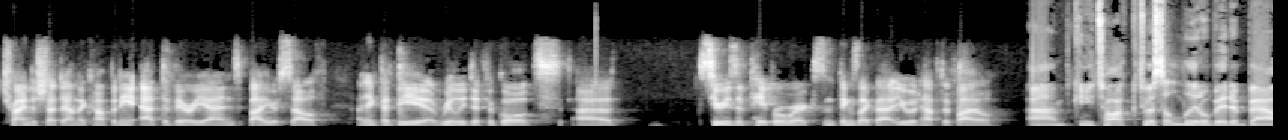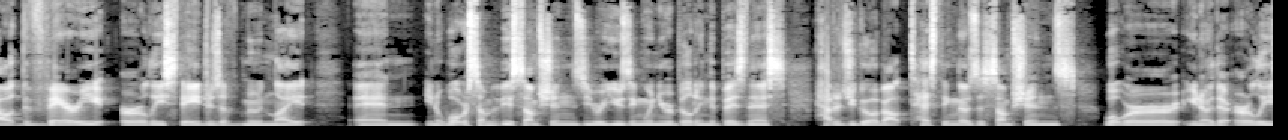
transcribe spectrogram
trying to shut down the company at the very end by yourself, I think that'd be a really difficult uh, series of paperworks and things like that you would have to file. Um, can you talk to us a little bit about the very early stages of Moonlight? And you know, what were some of the assumptions you were using when you were building the business? How did you go about testing those assumptions? What were you know the early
